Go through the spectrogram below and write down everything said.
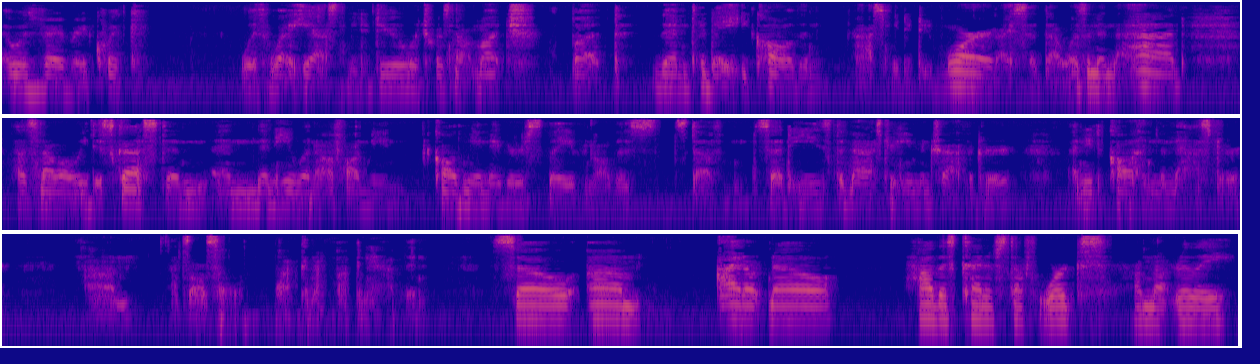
it was very very quick with what he asked me to do which was not much but then today he called and asked me to do more and I said that wasn't in the ad. That's not what we discussed. And and then he went off on me and called me a nigger slave and all this stuff and said he's the master human trafficker. I need to call him the master. Um, that's also not gonna fucking happen. So um, I don't know how this kind of stuff works. I'm not really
